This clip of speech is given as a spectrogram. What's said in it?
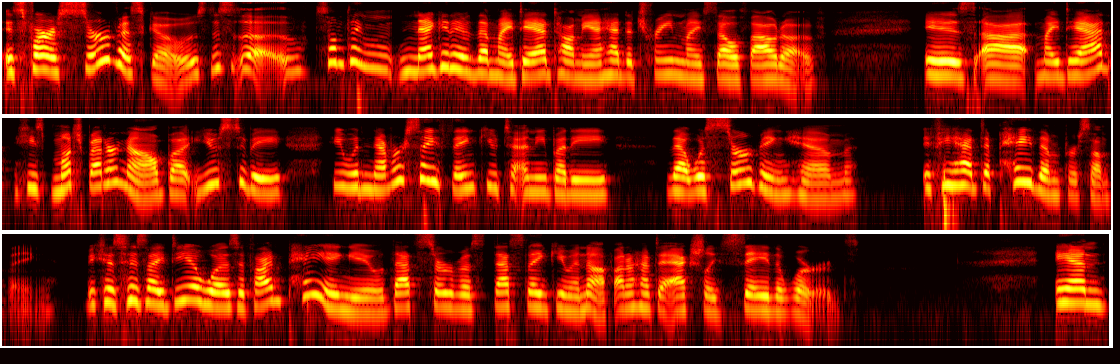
as far as service goes, this is uh, something negative that my dad taught me. I had to train myself out of. Is uh, my dad? He's much better now, but used to be he would never say thank you to anybody that was serving him if he had to pay them for something because his idea was if I'm paying you, that's service, that's thank you enough. I don't have to actually say the words. And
